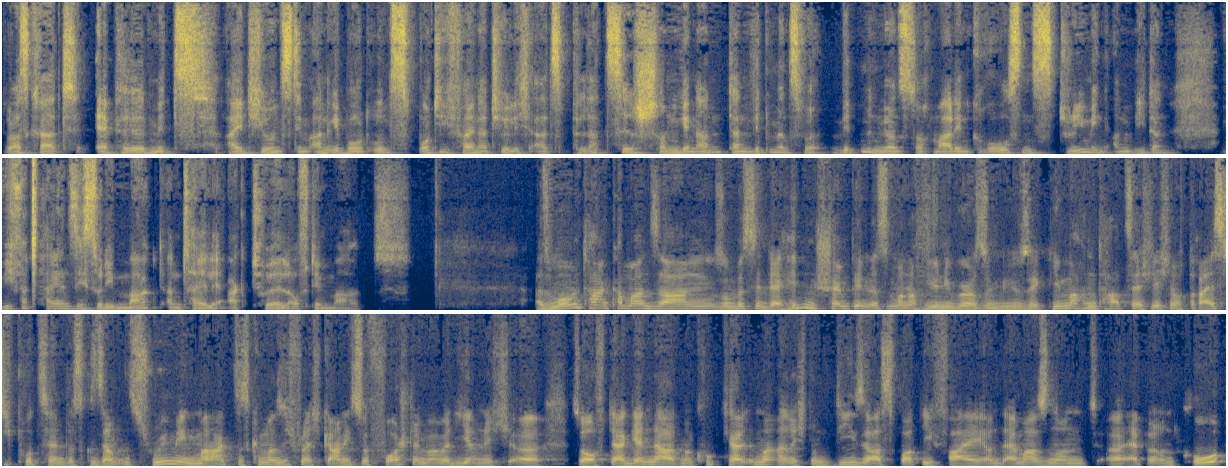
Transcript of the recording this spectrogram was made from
Du hast gerade Apple mit iTunes, dem Angebot und Spotify natürlich als Platze schon genannt. Dann widmen, widmen wir uns doch mal den großen Streaming-Anbietern. Wie verteilen sich so die Marktanteile aktuell auf dem Markt? Also momentan kann man sagen, so ein bisschen der Hidden Champion ist immer noch Universal Music. Die machen tatsächlich noch 30 Prozent des gesamten Streaming-Markts. Das kann man sich vielleicht gar nicht so vorstellen, weil man die ja nicht äh, so auf der Agenda hat. Man guckt ja halt immer Richtung Deezer, Spotify und Amazon und äh, Apple und Co.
